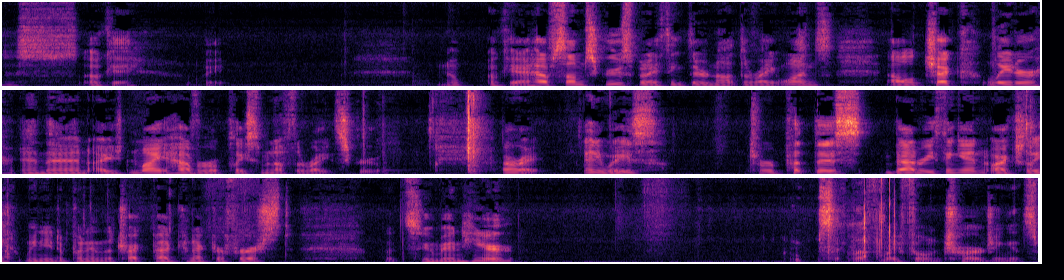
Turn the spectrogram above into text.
this, okay, wait. Nope. Okay, I have some screws, but I think they're not the right ones. I'll check later, and then I might have a replacement of the right screw. Alright, anyways, to put this battery thing in, oh, actually, we need to put in the trackpad connector first. Let's zoom in here. Oops, I left my phone charging. It's,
